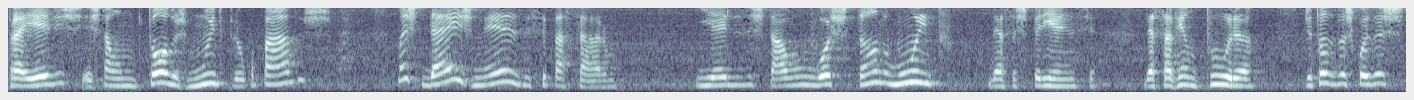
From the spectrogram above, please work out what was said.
para eles. Eles estavam todos muito preocupados, mas dez meses se passaram e eles estavam gostando muito dessa experiência, dessa aventura, de todas as coisas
